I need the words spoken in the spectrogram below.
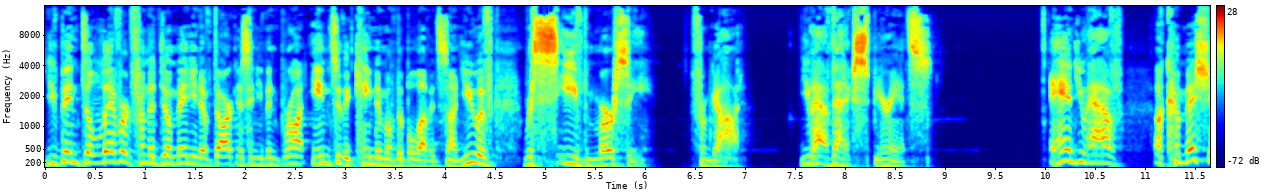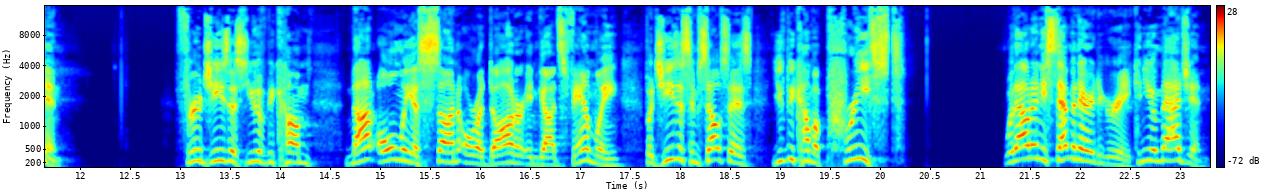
You've been delivered from the dominion of darkness and you've been brought into the kingdom of the beloved Son. You have received mercy from God. You have that experience. And you have a commission. Through Jesus, you have become not only a son or a daughter in God's family, but Jesus himself says you've become a priest without any seminary degree. Can you imagine?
